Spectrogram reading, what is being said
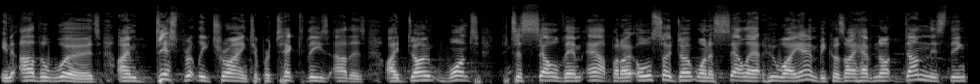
In other words, I'm desperately trying to protect these others. I don't want to sell them out, but I also don't want to sell out who I am because I have not done this thing.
